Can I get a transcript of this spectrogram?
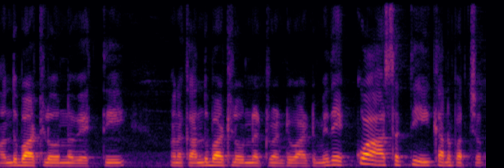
అందుబాటులో ఉన్న వ్యక్తి మనకు అందుబాటులో ఉన్నటువంటి వాటి మీద ఎక్కువ ఆసక్తి కనపరచం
